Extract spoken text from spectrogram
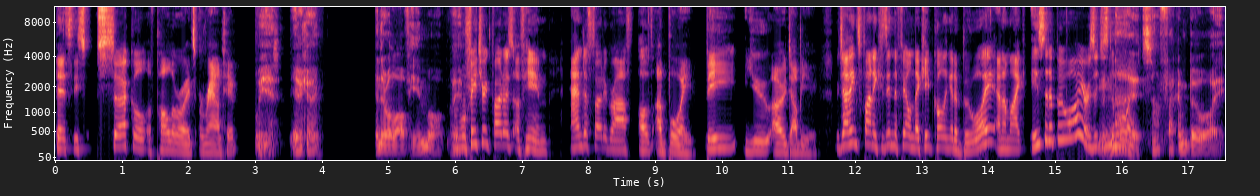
there's this circle of Polaroids around him. Weird. Yeah, okay. And they're all of him, or Well, featuring photos of him and a photograph of a boy, B U O W, which I think is funny because in the film they keep calling it a buoy, and I'm like, is it a buoy or is it just a no, boy? it's not fucking boy.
